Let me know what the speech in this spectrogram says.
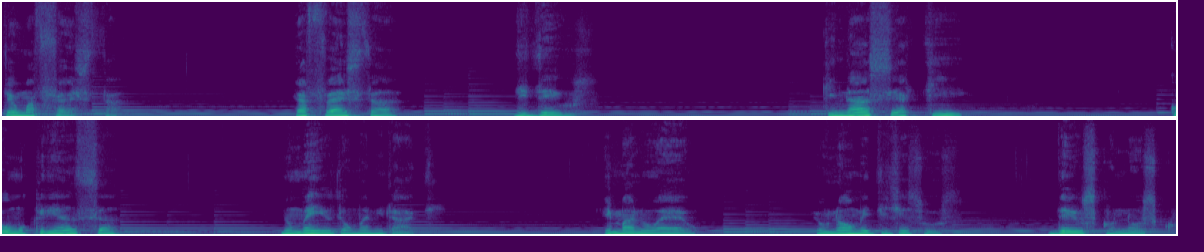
tem uma festa. É a festa de Deus, que nasce aqui como criança no meio da humanidade. Emmanuel é o nome de Jesus, Deus conosco.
